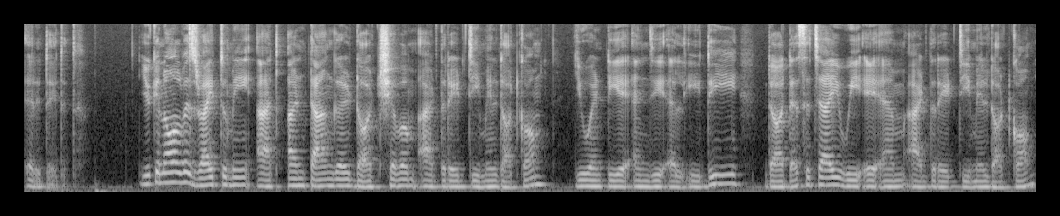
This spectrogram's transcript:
irritated? You can always write to me at untangled.shivam at the rate gmail.com u-n-t-a-n-g-l-e-d dot s-h-i-v-a-m at the rate gmail.com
